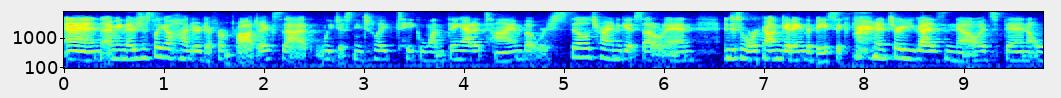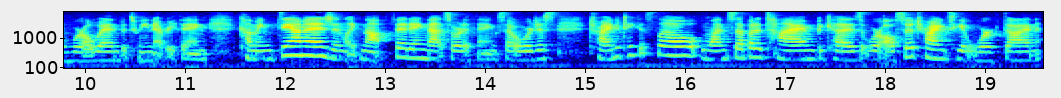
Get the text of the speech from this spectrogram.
and I mean, there's just like a hundred different projects that we just need to like take one thing at a time, but we're still trying to get settled in and just work on getting the basic furniture. You guys know it's been a whirlwind between everything coming damaged and like not fitting, that sort of thing. So we're just trying to take it slow, one step at a time, because we're also trying to get work done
